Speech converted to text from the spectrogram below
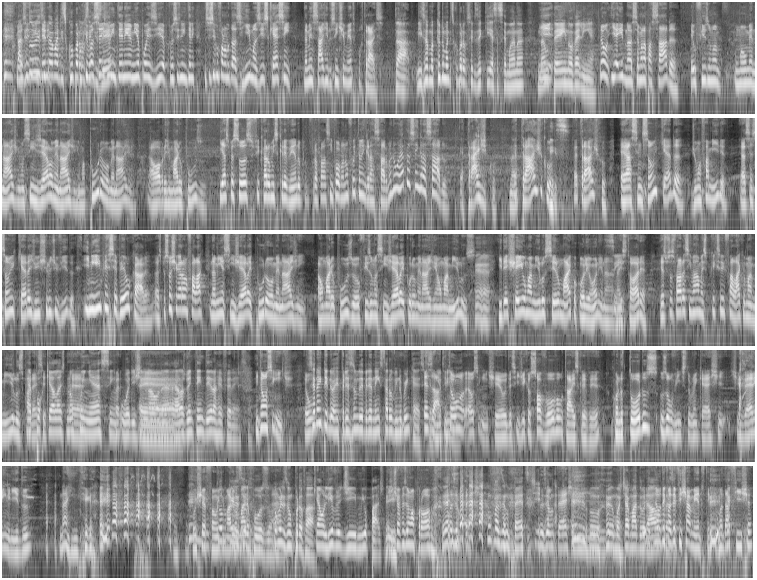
Porque Ah, vocês tudo não isso entendem- então é uma desculpa pra porque você vocês dizer... não entendem a minha poesia, porque vocês não entendem. Vocês ficam falando das rimas e esquecem da mensagem, do sentimento por trás. Tá, isso é uma- tudo uma desculpa pra você dizer que essa semana não E- tem novelinha. Não, e aí, na semana passada, eu fiz uma, uma homenagem, uma singela homenagem, uma pura homenagem à obra de Mário Puzo. E as pessoas ficaram me escrevendo pra- pra falar assim, pô, mas não foi tão engraçado. Mas não é pra ser engraçado. É trágico, É né? trágico. Isso. É trágico. É a ascensão e queda de uma família. É a ascensão e queda de um estilo de vida. E ninguém percebeu, cara. As pessoas chegaram a falar que na minha singela e pura homenagem ao Mário Puzo, eu fiz uma singela e pura homenagem ao Mamilos e deixei o Mamilos ser o Michael Corleone na, na história. E as pessoas falaram assim, ah, mas por que que você veio falar que o Mamilos parece... É porque elas não é, conhecem pare- o original, É. né? Elas não entenderam a referência. Então é o seguinte... Eu... Você não entendeu a referência, você não deveria nem estar ouvindo o Braincast. é Exato. opinião. Então é o seguinte, eu decidi que eu só vou voltar a escrever quando todos os ouvintes do Braincast tiverem lido na íntegra o chefão Como de que Mário eles Puzo. Mário Puzo. Como eles vão provar? Que é um livro de mil A páginas. gente vai fazer uma prova, fazer um teste, Vamos fazer um teste. fazer um teste. de- Um- uma chamada oral. Não, tem que fazer fichamento, tem que mandar ficha.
